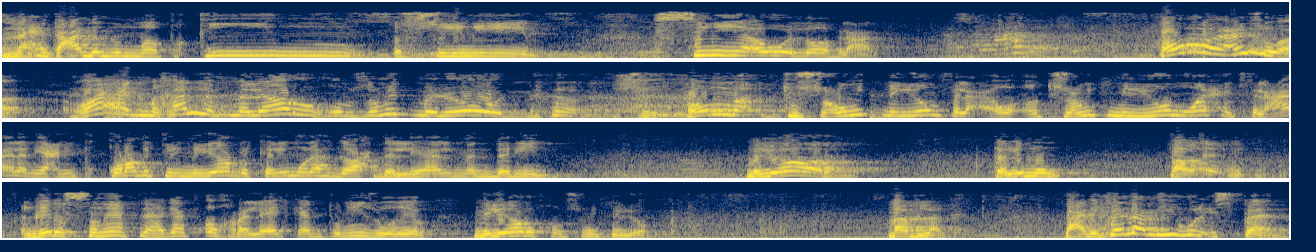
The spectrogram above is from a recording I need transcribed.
من ناحية عدد الناطقين الصينيين. الصيني هي أول لغة في العالم. هم عزوة. واحد مخلف مليار و500 مليون. هم 900 مليون في الع... 900 مليون واحد في العالم. يعني قرابة المليار بيتكلموا لهجة واحدة اللي هي المندرين. مليار. بيتكلموا غير الصينية في لهجات أخرى اللي هي الكانتونيز وغيره. مليار و500 مليون. مبلغ. بعد كده بيجوا الإسبان.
